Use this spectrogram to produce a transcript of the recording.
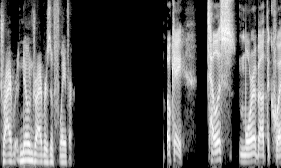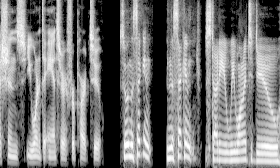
driver, known drivers of flavor. Okay, tell us more about the questions you wanted to answer for part two. So in the second in the second study, we wanted to do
